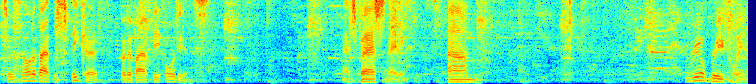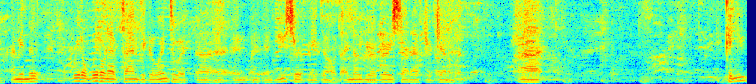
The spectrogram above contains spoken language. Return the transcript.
So it's not about the speaker, but about the audience. That's fascinating. Um, real briefly, I mean, the, we don't we don't have time to go into it, uh, and, and you certainly don't. I know you're a very sought after gentleman. Uh, can you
